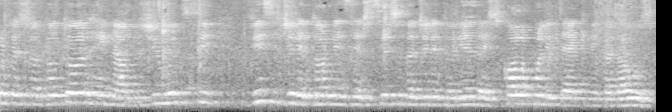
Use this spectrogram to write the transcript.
professor doutor Reinaldo Giudice, vice-diretor no exercício da diretoria da Escola Politécnica da USP.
